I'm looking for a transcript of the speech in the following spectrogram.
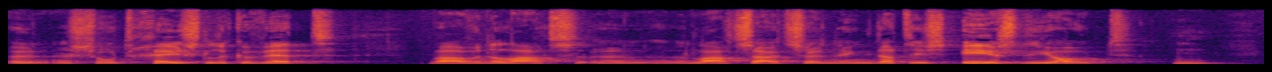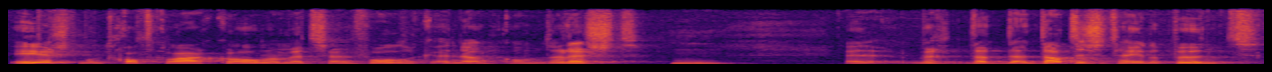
een, een soort geestelijke wet, waar we de laatste, een laatste uitzending, dat is eerst de Jood. Hmm. Eerst moet God klaarkomen met zijn volk en dan komt de rest. Hmm. En dat, dat, dat is het hele punt.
